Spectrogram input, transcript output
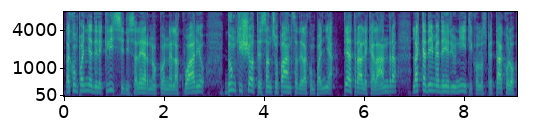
la compagnia dell'Eclissi di Salerno con l'Acquario, Don Chisciotte e Sancio Panza della compagnia teatrale Calandra, l'Accademia dei Riuniti con lo spettacolo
